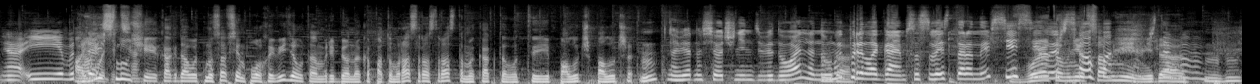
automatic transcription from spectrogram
А, И вот А э, есть случаи, когда вот ну совсем плохо видел там ребенок, а потом раз, раз, раз, там и как-то вот и получше, получше. М? Наверное, все очень индивидуально, но Ну мы да. прилагаем со своей стороны все В силы, этом нет чтобы- сомнений, да. чтобы- Мгм.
